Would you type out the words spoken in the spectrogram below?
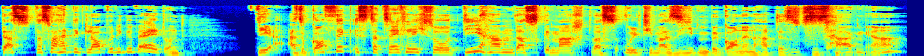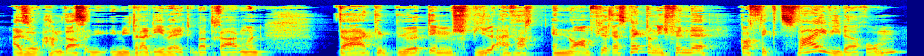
das, das war halt eine glaubwürdige Welt und die, also Gothic ist tatsächlich so, die haben das gemacht, was Ultima 7 begonnen hatte, sozusagen, ja. Also haben das in, in die 3D-Welt übertragen und da gebührt dem Spiel einfach enorm viel Respekt und ich finde, Gothic 2 wiederum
